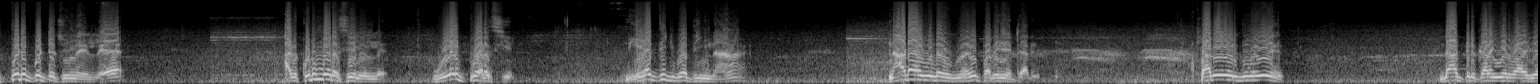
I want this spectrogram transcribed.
இப்படிப்பட்ட சூழ்நிலையில் அது குடும்ப அரசியல் இல்லை உழைப்பு அரசியல். நேற்றுக்கு பார்த்தீங்கன்னா நாடாளுமன்ற உறுப்பினர் பதவியேற்றார் பதவி இருக்கும்போது டாக்டர் கலைஞர் வாழ்க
